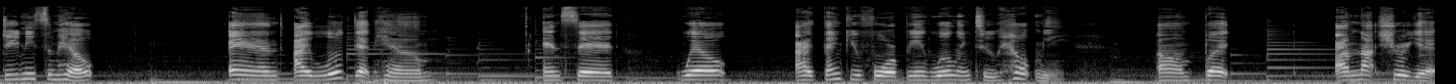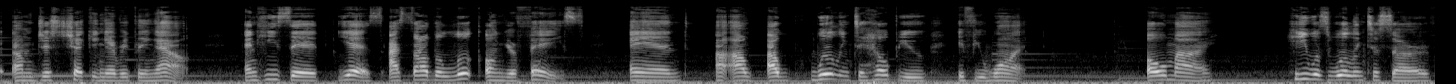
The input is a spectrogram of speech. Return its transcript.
do you need some help? And I looked at him and said, Well, I thank you for being willing to help me. Um, but I'm not sure yet. I'm just checking everything out. And he said, Yes, I saw the look on your face, and I, I, I'm willing to help you if you want. Oh my, he was willing to serve.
